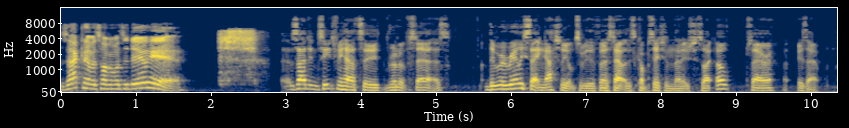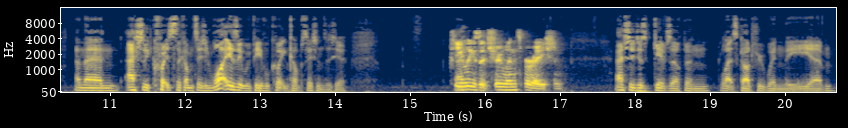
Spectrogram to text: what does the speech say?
Zach never told me what to do here. Zach didn't teach me how to run upstairs. They were really setting Ashley up to be the first out of this competition. Then it was just like, oh, Sarah is out, and then Ashley quits the competition. What is it with people quitting competitions this year? Peely's a true inspiration. Ashley just gives up and lets Godfrey win the um,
